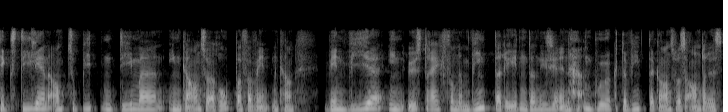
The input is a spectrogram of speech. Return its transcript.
Textilien anzubieten, die man in ganz Europa verwenden kann. Wenn wir in Österreich von einem Winter reden, dann ist ja in Hamburg der Winter ganz was anderes.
